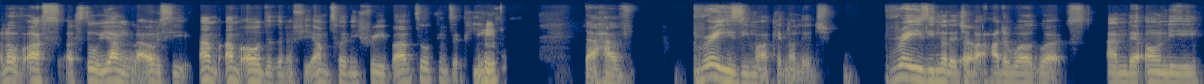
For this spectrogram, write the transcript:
a lot of us are still young. Like obviously, I'm I'm older than a few. I'm 23, but I'm talking to people mm-hmm. that have crazy market knowledge, crazy knowledge yeah. about how the world works, and they're only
